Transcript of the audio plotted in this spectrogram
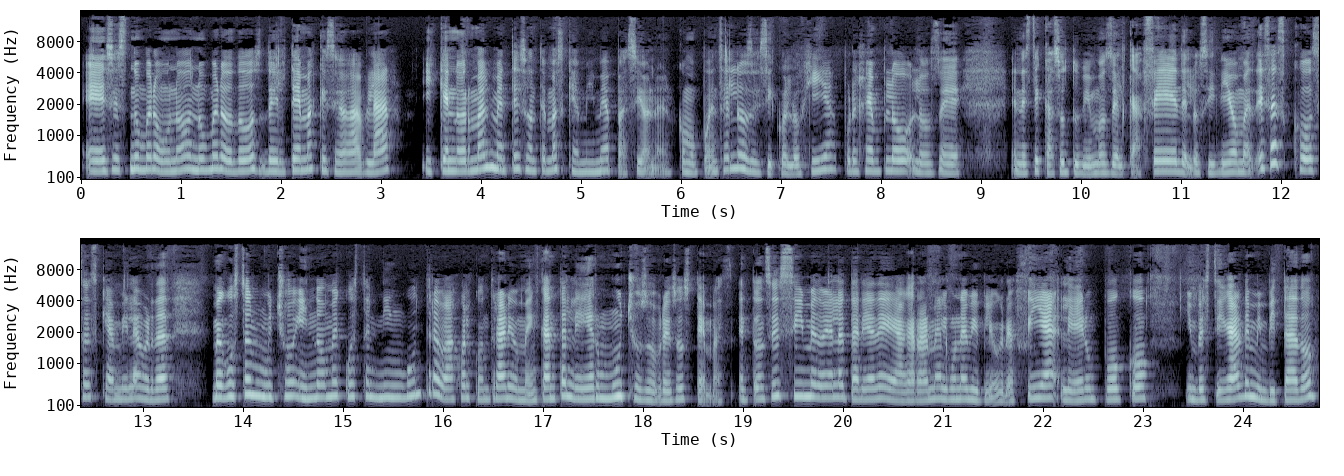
Ese es número uno. Número dos, del tema que se va a hablar y que normalmente son temas que a mí me apasionan, como pueden ser los de psicología, por ejemplo, los de, en este caso tuvimos del café, de los idiomas, esas cosas que a mí la verdad me gustan mucho y no me cuestan ningún trabajo, al contrario, me encanta leer mucho sobre esos temas. Entonces sí me doy a la tarea de agarrarme alguna bibliografía, leer un poco, investigar de mi invitado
